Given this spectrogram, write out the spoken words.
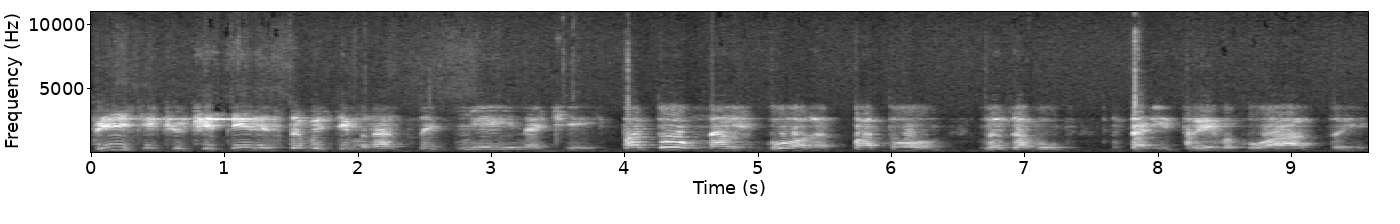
1418 дней и ночей. Потом наш город, потом назовут столицей эвакуации,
